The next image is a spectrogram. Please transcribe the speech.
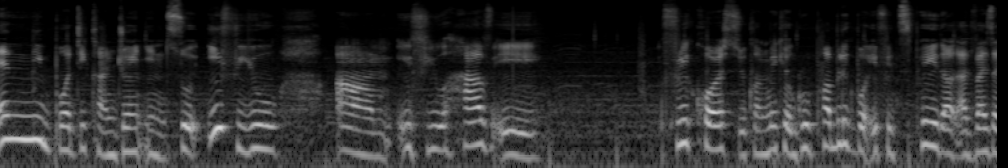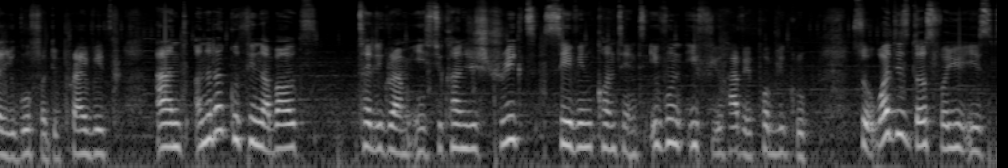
anybody can join in. So if you um if you have a free course you can make your group public but if it's paid i'd advise that you go for the private. And another good thing about telegram is you can restrict saving content even if you have a public group. So what this does for you is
